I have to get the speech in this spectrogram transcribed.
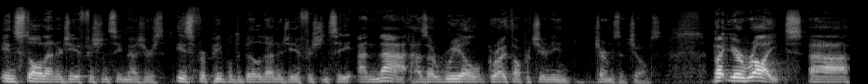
install energy efficiency measures, is for people to build energy efficiency, and that has a real growth opportunity in terms of jobs. But you're right. Uh,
